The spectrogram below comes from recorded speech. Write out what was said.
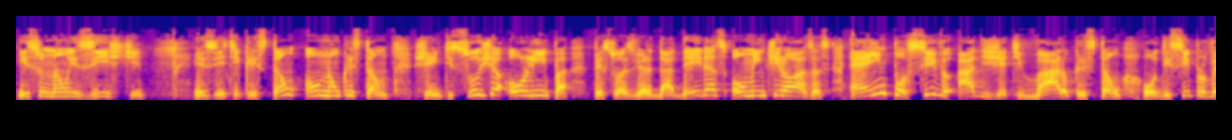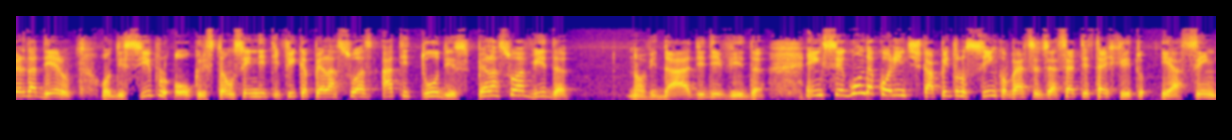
isso não existe. Existe cristão ou não cristão, gente suja ou limpa, pessoas verdadeiras ou mentirosas. É impossível adjetivar o cristão ou discípulo verdadeiro. O discípulo ou cristão se identifica pelas suas atitudes, pela sua vida novidade de vida. Em 2 Coríntios capítulo 5, verso 17 está escrito: "E assim,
